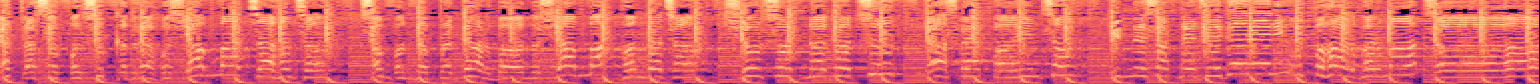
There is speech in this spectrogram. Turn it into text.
यात्रा सफल सुखद रहोस् यामा चाहन्छ सम्बन्ध प्रगाढ बनोस् यामा भन्दछ स्योर स्वप्न गर्छु क्यासब्याक पाइन्छ किन्ने सक्ने जे गरे नि उपहार भरमा छ।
